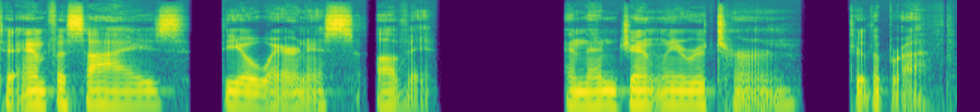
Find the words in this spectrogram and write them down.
to emphasize the awareness of it, and then gently return to the breath.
